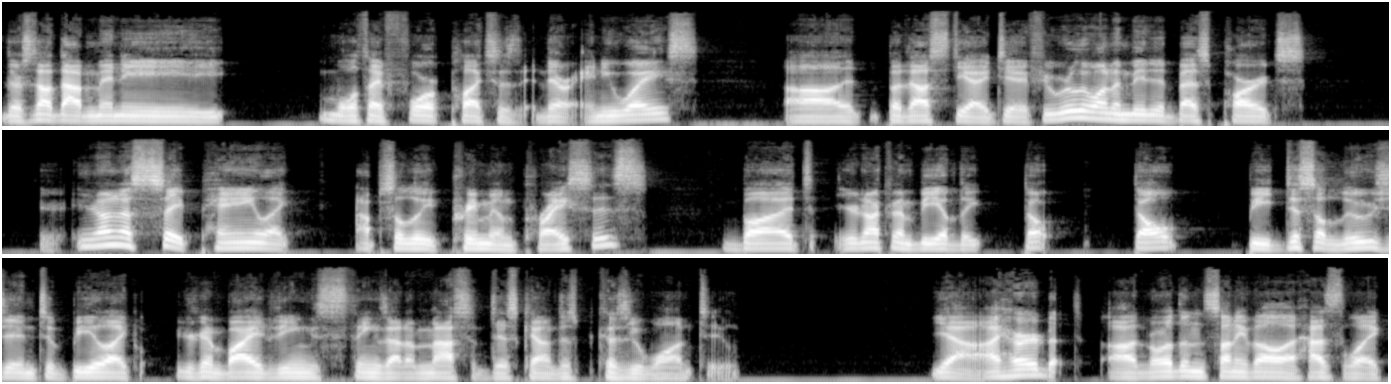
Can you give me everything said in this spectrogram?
there's not that many multi fourplexes there, anyways. Uh, but that's the idea. If you really want to meet the best parts, you're not necessarily paying like absolutely premium prices, but you're not going to be able to don't don't be disillusioned to be like you're going to buy these things at a massive discount just because you want to. Yeah, I heard uh, Northern Sunnyvale has like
